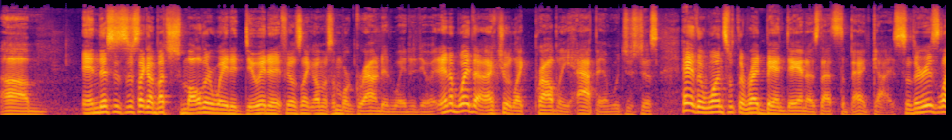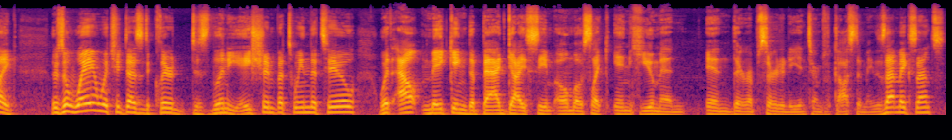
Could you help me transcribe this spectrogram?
Um, and this is just like a much smaller way to do it. And it feels like almost a more grounded way to do it in a way that actually like probably happened, which is just, hey, the ones with the red bandanas, that's the bad guys. So there is like there's a way in which it does the clear delineation between the two without making the bad guys seem almost like inhuman in their absurdity in terms of costuming. Does that make sense?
